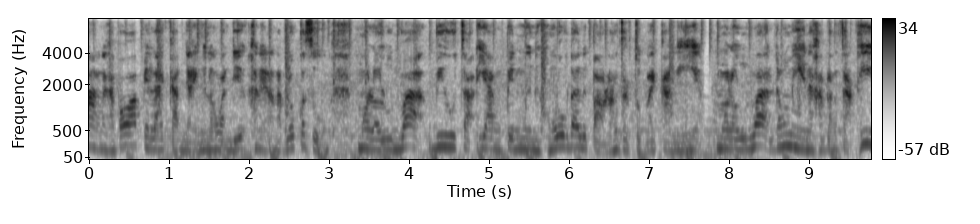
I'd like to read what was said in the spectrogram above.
มากๆนะครับเพราะว่าเป็นรายการใหญ่เงินรางวัลเยอะคะแนนอันดับโลกก็สูงมอเราลุ้นว่าวิวจะยังเป็นมือหนึ่งของโลกได้หรือเปล่าหลังจากจบรายการนี้มอเราลุ้นว่าน้องมย์นะครับหลังจากที่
